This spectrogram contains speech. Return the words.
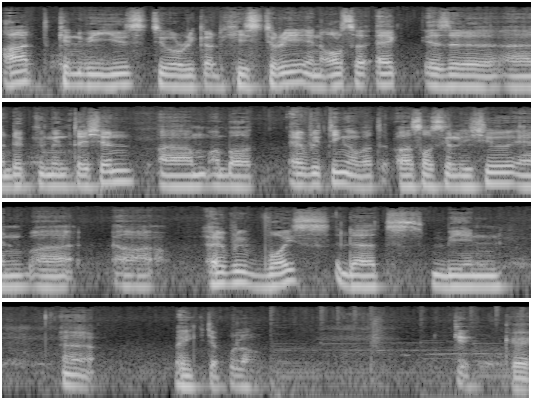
art can be used to record history and also act as a uh, documentation um, about everything about a social issue and uh, uh, every voice that's been. Uh, baik, kejap ulang. Okay. okay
